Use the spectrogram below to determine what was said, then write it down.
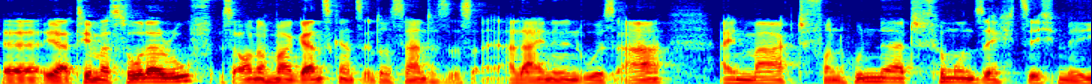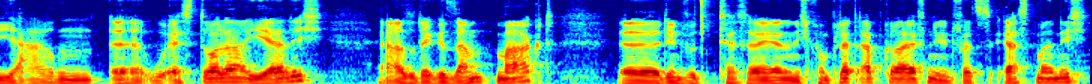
Äh, ja, Thema Solar Roof ist auch nochmal ganz, ganz interessant. Das ist allein in den USA ein Markt von 165 Milliarden äh, US-Dollar jährlich. Ja, also der Gesamtmarkt. Äh, den wird Tesla ja nicht komplett abgreifen, jedenfalls erstmal nicht.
